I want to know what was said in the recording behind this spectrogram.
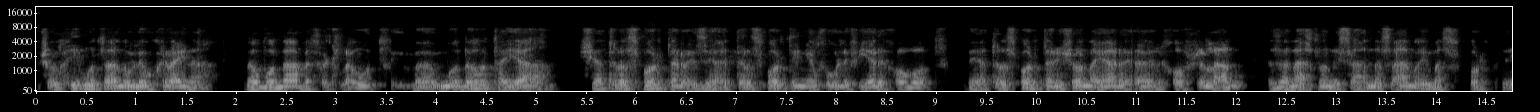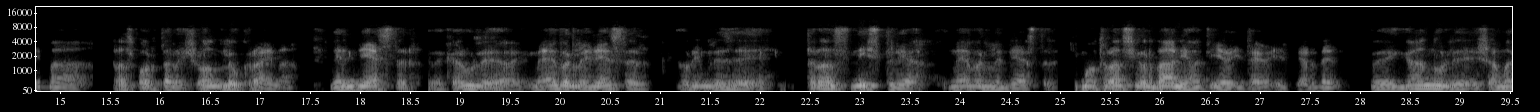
שולחים אותנו לאוקראינה בעבודה בחקלאות. במודעות היה שהטרנספורטים ילכו לפי הרחובות, והטרנספורט הראשון היה הרחוב שלנו. אז אנחנו נסע, נסענו עם, הספורט, עם הטרנספורט הראשון לאוקראינה, לנסטר, וקראו מעבר לנסטר, קוראים לזה טרנסניסטריה, מעבר לנסטר, כמו טרנס יורדניה, תהיה ירדן. והגענו לשם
